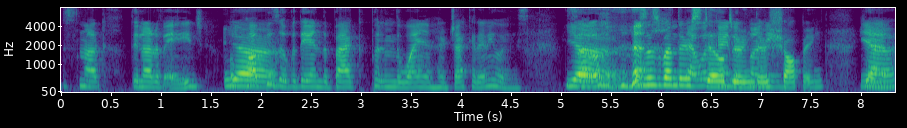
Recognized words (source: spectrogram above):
it's not they're not of age. But Mm. Yeah. Poppy's over there in the back putting the wine in her jacket, anyways. Yeah, So- this is when they're still doing their shopping. Yeah. Yeah.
